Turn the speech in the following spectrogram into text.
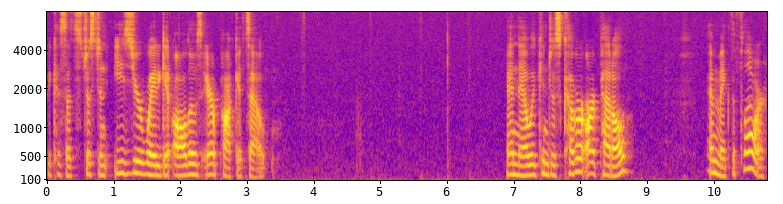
because that's just an easier way to get all those air pockets out. And now we can just cover our petal and make the flower.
